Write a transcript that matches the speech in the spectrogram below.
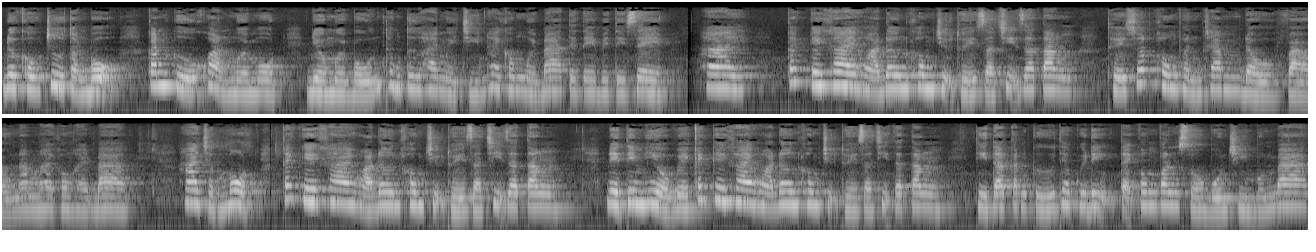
được khấu trừ toàn bộ, căn cứ khoản 11, điều 14 thông tư 219/2013 TT-BTC. 2. Cách kê khai hóa đơn không chịu thuế giá trị gia tăng, thuế suất 0% đầu vào năm 2023. 2.1 Cách kê khai hóa đơn không chịu thuế giá trị gia tăng để tìm hiểu về cách kê khai hóa đơn không chịu thuế giá trị gia tăng, thì ta căn cứ theo quy định tại công văn số 4943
